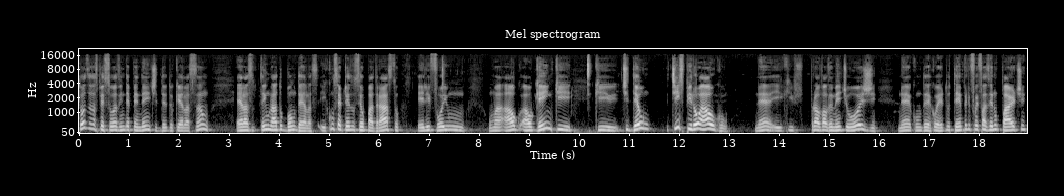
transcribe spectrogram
todas as pessoas, independente de, do que elas são, elas têm um lado bom delas. E com certeza o seu padrasto, ele foi um, uma, algo, alguém que, que te deu, te inspirou algo né? E que provavelmente hoje, né, com o decorrer do tempo, ele foi fazendo parte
